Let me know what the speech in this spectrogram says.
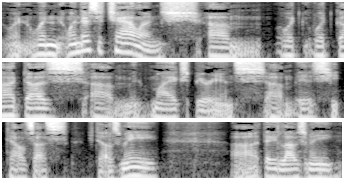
when when when there's a challenge. Um, what what God does, um, in my experience, um, is He tells us, He tells me uh, that He loves me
